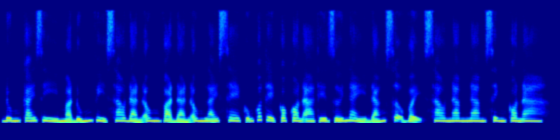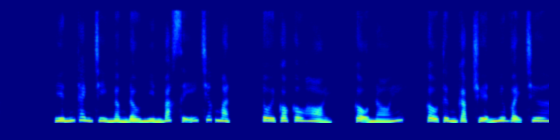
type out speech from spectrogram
đúng cái gì mà đúng vì sao đàn ông và đàn ông lái xe cũng có thể có con A thế giới này đáng sợ vậy sao nam nam sinh con A. Yến Thanh Trì ngẩng đầu nhìn bác sĩ trước mặt, tôi có câu hỏi, cậu nói, cậu từng gặp chuyện như vậy chưa,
